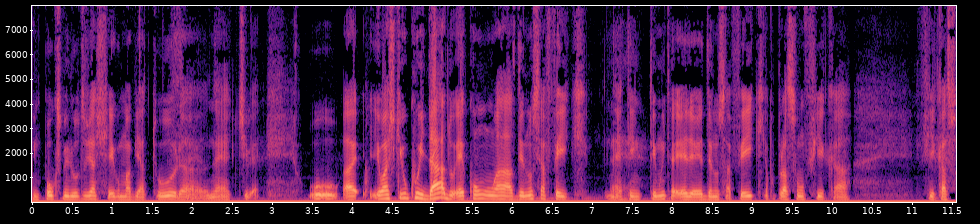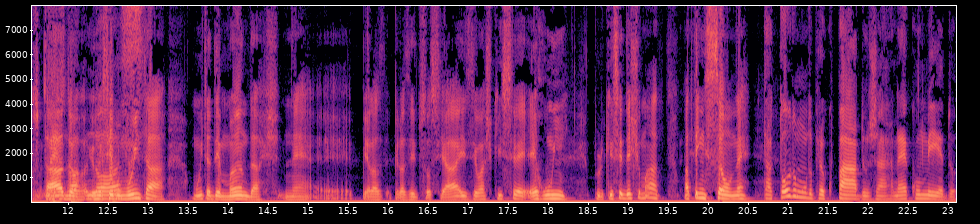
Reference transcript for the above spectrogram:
em poucos minutos já chega uma viatura, certo. né? O, a, eu acho que o cuidado é com as denúncias fake. Né? É. Tem, tem muita é, é denúncia fake, a população fica fica assustada. Eu nós... recebo muita muita demanda né, pelas, pelas redes sociais. Eu acho que isso é, é, ruim, porque você deixa uma, uma tensão, né? Tá todo mundo preocupado já, né? Com medo.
